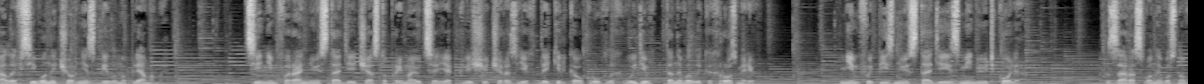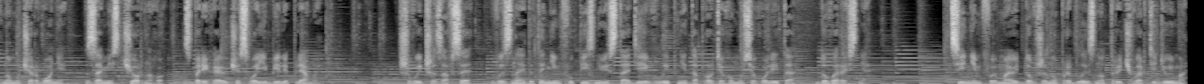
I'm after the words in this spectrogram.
але всі вони чорні з білими плямами. Ці німфи ранньої стадії часто приймаються як кліщі через їх декілька округлих видів та невеликих розмірів. Німфи пізньої стадії змінюють колір. Зараз вони в основному червоні, замість чорного, зберігаючи свої білі плями. Швидше за все, ви знайдете німфу пізньої стадії в липні та протягом усього літа до вересня. Ці німфи мають довжину приблизно 3 чверті дюйма,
